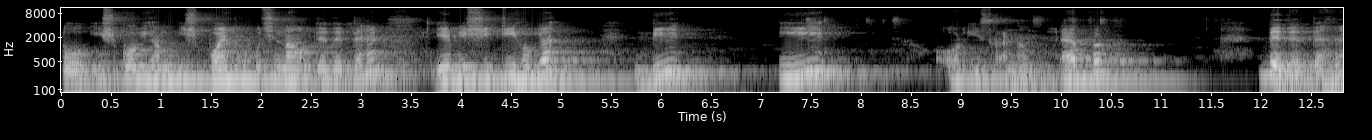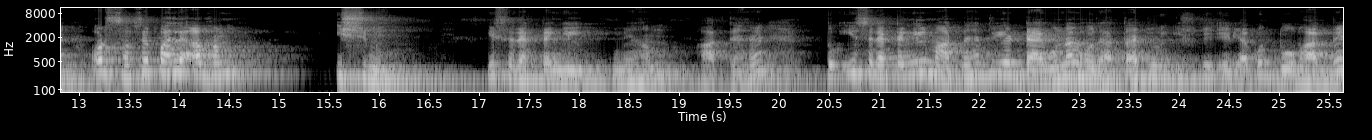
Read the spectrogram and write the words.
तो इसको भी हम इस पॉइंट को कुछ नाम दे देते हैं। ए बी सी डी हो गया। डी ई और इसका नाम एफ़ दे देते हैं। और सबसे पहले अब हम इसमें, इस रेक्टेंगल में हम आते हैं। तो इस रेक्टेंगल में आते हैं तो ये डायगोनल हो जाता है, जो इसके एरिया को दो भाग में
